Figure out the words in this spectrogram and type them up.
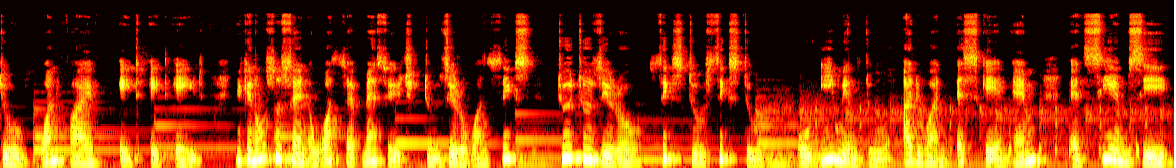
to 15888. You can also send a WhatsApp message to 016 220-6262 or email to aduanskmm at cmc.gov.my.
